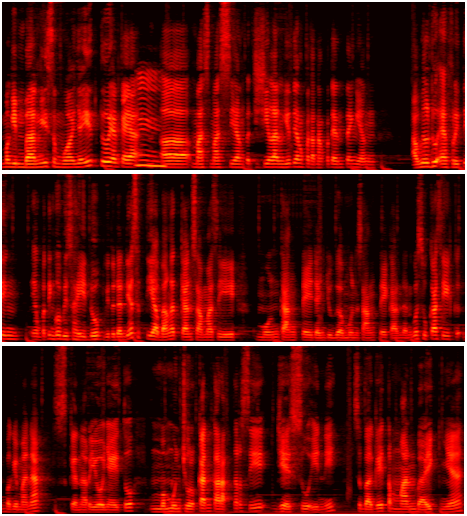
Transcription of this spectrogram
mengimbangi semuanya itu yang kayak hmm. uh, mas-mas yang pecicilan gitu yang petatang petenteng yang I will do everything yang penting gue bisa hidup gitu dan dia setia banget kan sama si Moon Kang Tae dan juga Moon Sang Tae kan dan gue suka sih bagaimana skenario nya itu memunculkan karakter si Jesu ini sebagai teman baiknya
